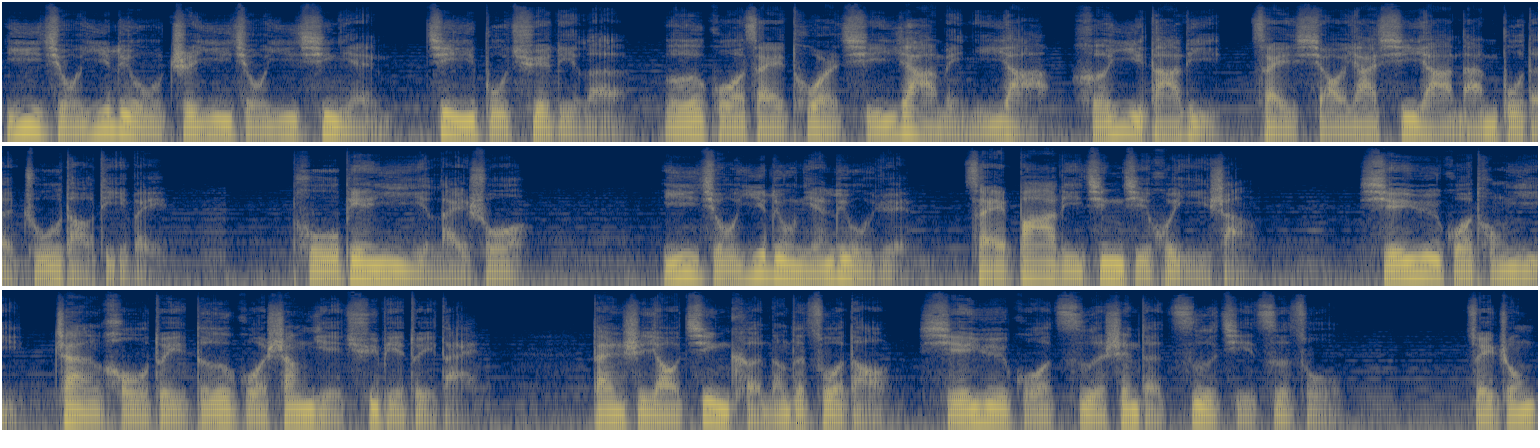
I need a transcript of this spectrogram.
一九一六至一九一七年，进一步确立了俄国在土耳其亚美尼亚和意大利在小亚细亚南部的主导地位。普遍意义来说，一九一六年六月，在巴黎经济会议上，协约国同意战后对德国商业区别对待，但是要尽可能的做到协约国自身的自给自足。最终，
